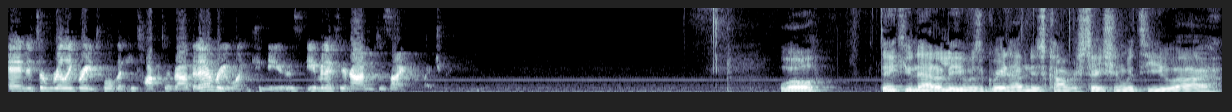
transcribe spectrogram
and it's a really great tool that he talked about that everyone can use, even if you're not a designer by training. Well, thank you, Natalie. It was great having this conversation with you. I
